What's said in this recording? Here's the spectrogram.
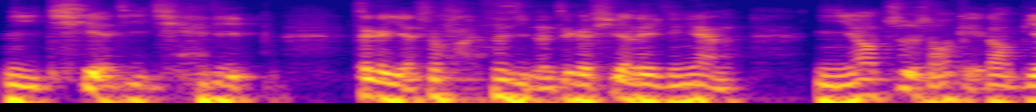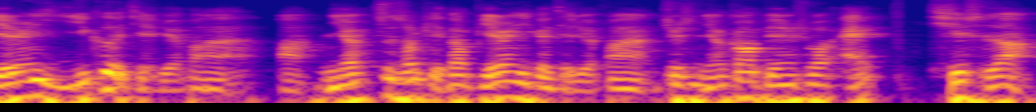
你切记切记，这个也是我自己的这个血泪经验的。你要至少给到别人一个解决方案啊！你要至少给到别人一个解决方案，就是你要告诉别人说，哎，其实啊，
